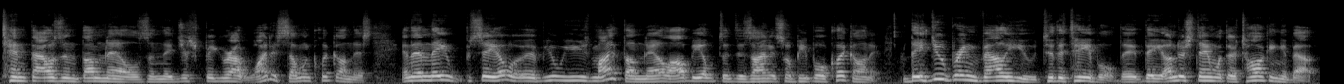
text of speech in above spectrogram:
10,000 thumbnails and they just figure out why does someone click on this and then they say oh if you use my thumbnail I'll be able to design it so people will click on it they do bring value to the table they, they understand what they're talking about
